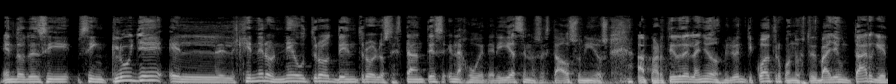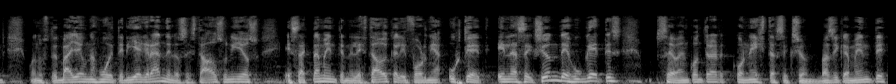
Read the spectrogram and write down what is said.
en donde se, se incluye el, el, género neutro dentro de los estantes en las jugueterías en los Estados Unidos. A partir del año 2024, cuando usted vaya a un Target, cuando usted vaya a una juguetería grande en los Estados Unidos, exactamente en el estado de California, usted en la sección de juguetes se va a encontrar con esta sección. Básicamente,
